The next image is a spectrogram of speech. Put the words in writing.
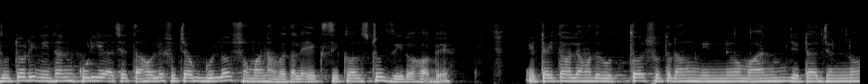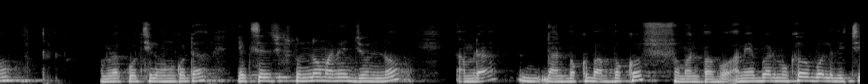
দুটোরই নিধান কুড়ি আছে, তাহলে সূচকগুলো সমান হবে, তাহলে এক্স ইকুয়ালস টু জিরো হবে। এটাই তাহলে আমাদের উত্তর। সুতরাং নির্ণয় মান যেটার জন্য আমরা করছিলাম অঙ্কটা এক্সের শূন্য মানের জন্য আমরা ডান পক্ষ, বাম পক্ষ সমান পাবো। আমি একবার মুখেও বলে দিচ্ছি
